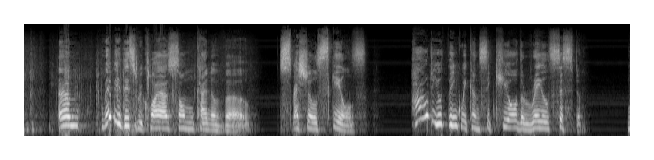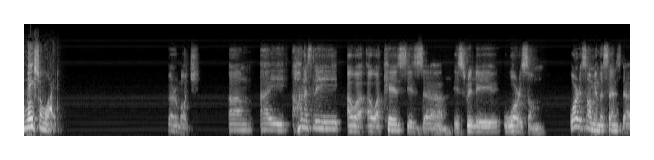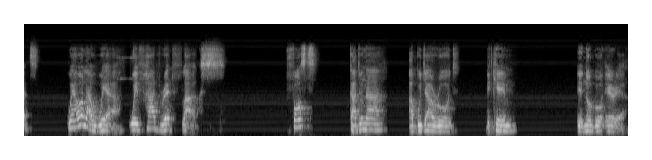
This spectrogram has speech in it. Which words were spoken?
um, maybe this requires some kind of uh, special skills. How do you think we can secure the rail system nationwide? Very much. Um, I honestly, our our case is uh, is really worrisome. Worrisome in the sense that we're all aware we've had red flags First, Kaduna Abuja Road became a no go area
